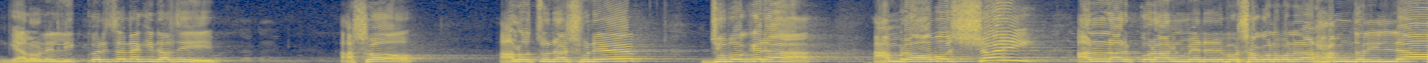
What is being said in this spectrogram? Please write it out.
গ্যালনে লিক করেছে নাকি রাজীব? আসো, আলোচনা শুনে যুবকেরা, আমরা অবশ্যই আল্লাহর কোরআন মেনে নেব। সকলে বলেন, আলহামদুলিল্লাহ।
